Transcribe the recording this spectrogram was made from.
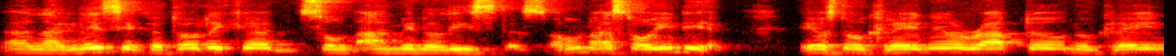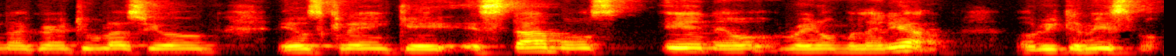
la Iglesia Católica son aminalistas, aún hasta hoy en día. Ellos no creen en el rapto, no creen en la gran tribulación. Ellos creen que estamos en el reino milenial, ahorita mismo.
